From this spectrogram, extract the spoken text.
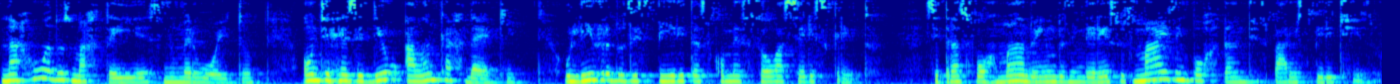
Na Rua dos Marteias, número 8, onde residiu Allan Kardec, o livro dos Espíritas começou a ser escrito, se transformando em um dos endereços mais importantes para o Espiritismo.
